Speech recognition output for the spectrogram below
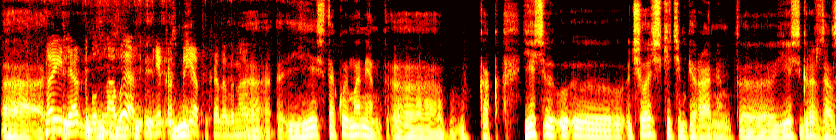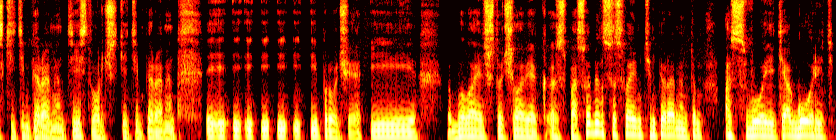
А, Ну, или я буду на «вы», а мне как раз приятно, когда вы на э, Есть такой момент, э, как... Есть человеческий темперамент, есть гражданский темперамент, есть творческий темперамент и, и, и, и, и, и- прочее. И бывает, что человек способен со своим темпераментом освоить, огорить,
